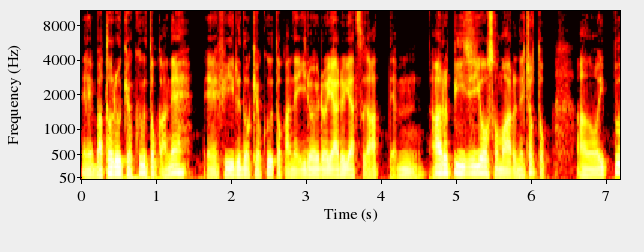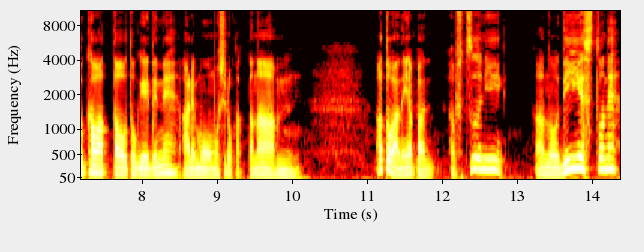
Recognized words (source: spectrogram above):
えー、バトル曲とかね、えー、フィールド曲とかね、いろいろやるやつがあって、うん。RPG 要素もあるね、ちょっと、あの、一風変わった音ゲーでね、あれも面白かったな、うん。あとはね、やっぱ、普通に、あの、DS とね、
